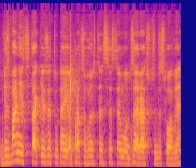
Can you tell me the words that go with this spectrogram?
wyzwanie jest takie, że tutaj opracowując ten system od zera w cudzysłowie,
